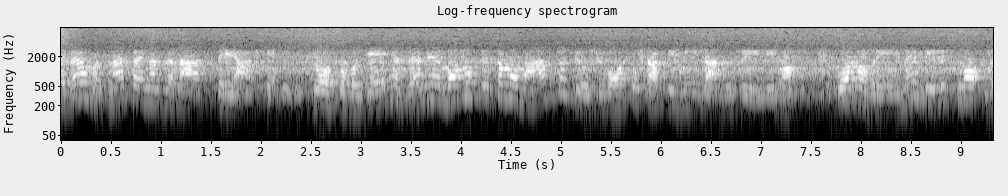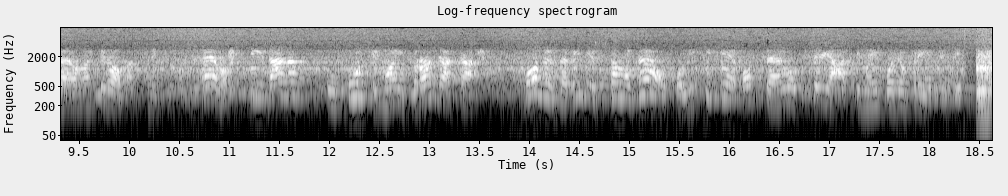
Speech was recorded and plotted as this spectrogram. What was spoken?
je veoma značajna za nas seljake. Do oslobođenja zemlje moglo se samo maštati o životu kakvi mi danas živimo. U ono vreme bili smo veoma siromašni. Evo, ti danas u kući mojih rođaka možeš da vidiš samo deo politike o selu, seljacima i poljoprivredi.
